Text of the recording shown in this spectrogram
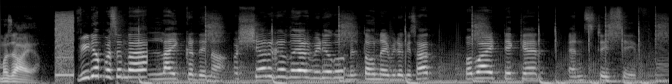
मज़ा आया। वीडियो पसंद आया लाइक कर देना और शेयर कर दो यार वीडियो को। मिलता हूँ नए वीडियो के साथ। Bye take care and stay safe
